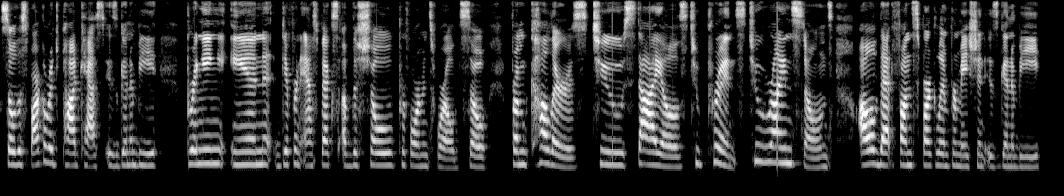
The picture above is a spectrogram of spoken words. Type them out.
So, the Sparkle Ridge podcast is going to be bringing in different aspects of the show performance world. So, from colors to styles to prints to rhinestones, all of that fun sparkle information is going to be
